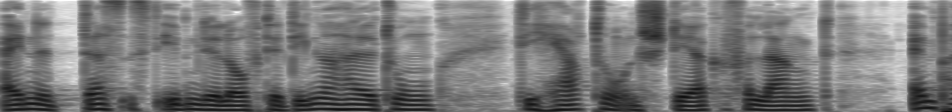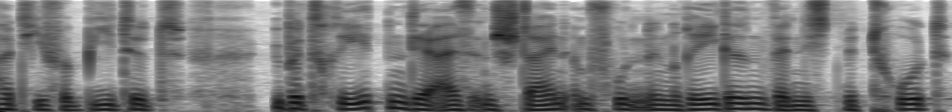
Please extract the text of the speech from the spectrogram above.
Eine Das ist eben der Lauf der Dinge-Haltung, die Härte und Stärke verlangt, Empathie verbietet, Übertreten der als in Stein empfundenen Regeln, wenn nicht mit Tod,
